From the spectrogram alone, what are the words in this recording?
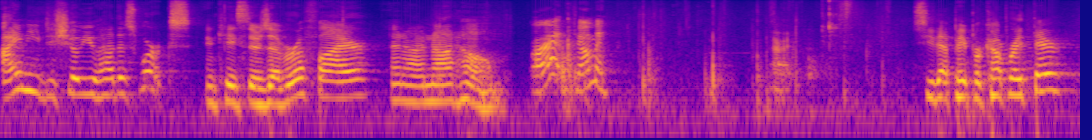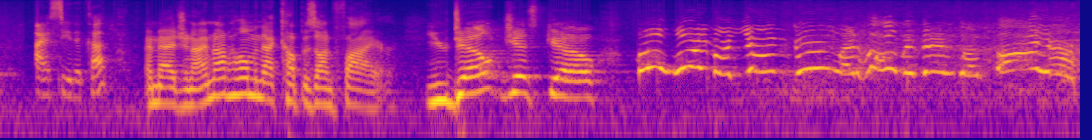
I need to show you how this works in case there's ever a fire and I'm not home. All right, show me. All right. See that paper cup right there? I see the cup. Imagine I'm not home and that cup is on fire. You don't just go, oh, I'm a young girl at home and there's a fire.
